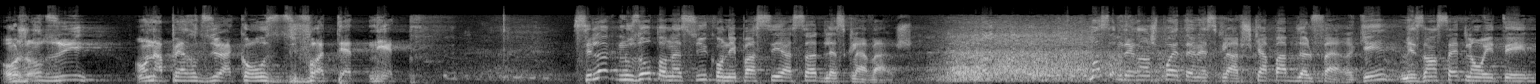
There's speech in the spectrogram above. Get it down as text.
Aujourd'hui, on a perdu à cause du vote ethnique. C'est là que nous autres, on a su qu'on est passé à ça de l'esclavage. Moi, ça me dérange pas être un esclave. Je suis capable de le faire, OK? Mes ancêtres l'ont été.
